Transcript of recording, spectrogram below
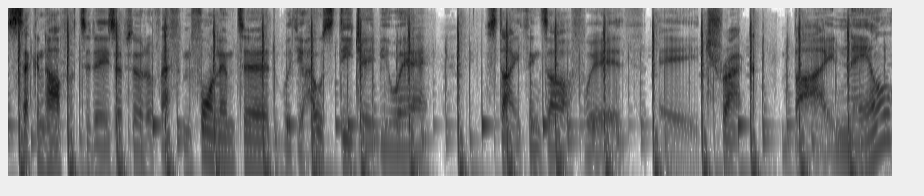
Second half of today's episode of FM4 Unlimited with your host DJ Beware. Starting things off with a track by Nail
